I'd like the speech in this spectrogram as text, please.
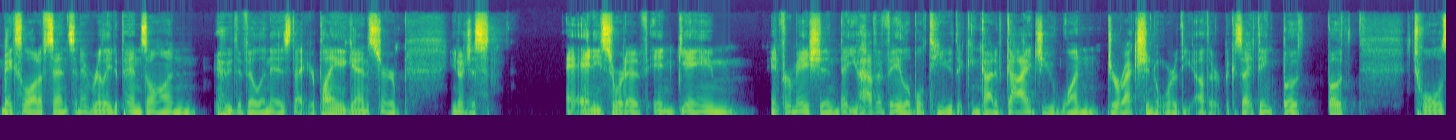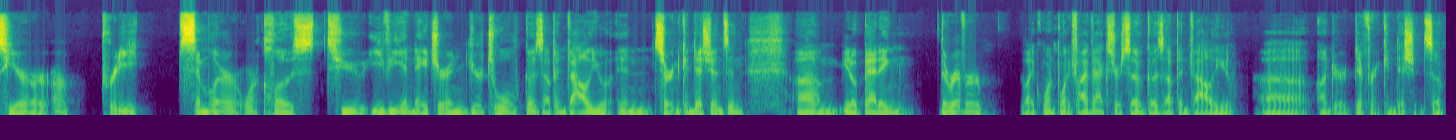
makes a lot of sense and it really depends on who the villain is that you're playing against or you know just any sort of in-game information that you have available to you that can kind of guide you one direction or the other because i think both both tools here are, are pretty similar or close to ev in nature and your tool goes up in value in certain conditions and um, you know betting the river like 1.5x or so goes up in value uh, under different conditions. So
